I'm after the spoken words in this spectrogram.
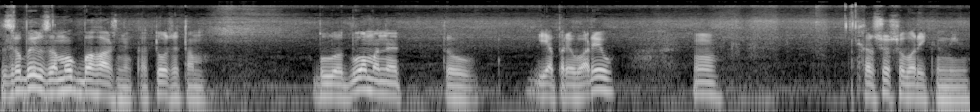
Зробив замок багажника, теж там було одломане, то я приварив. О, хорошо, що варити вмію.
